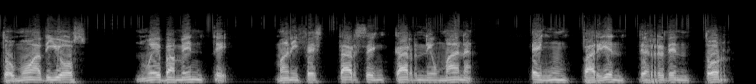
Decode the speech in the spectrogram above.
tomó a Dios nuevamente manifestarse en carne humana, en un pariente redentor,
